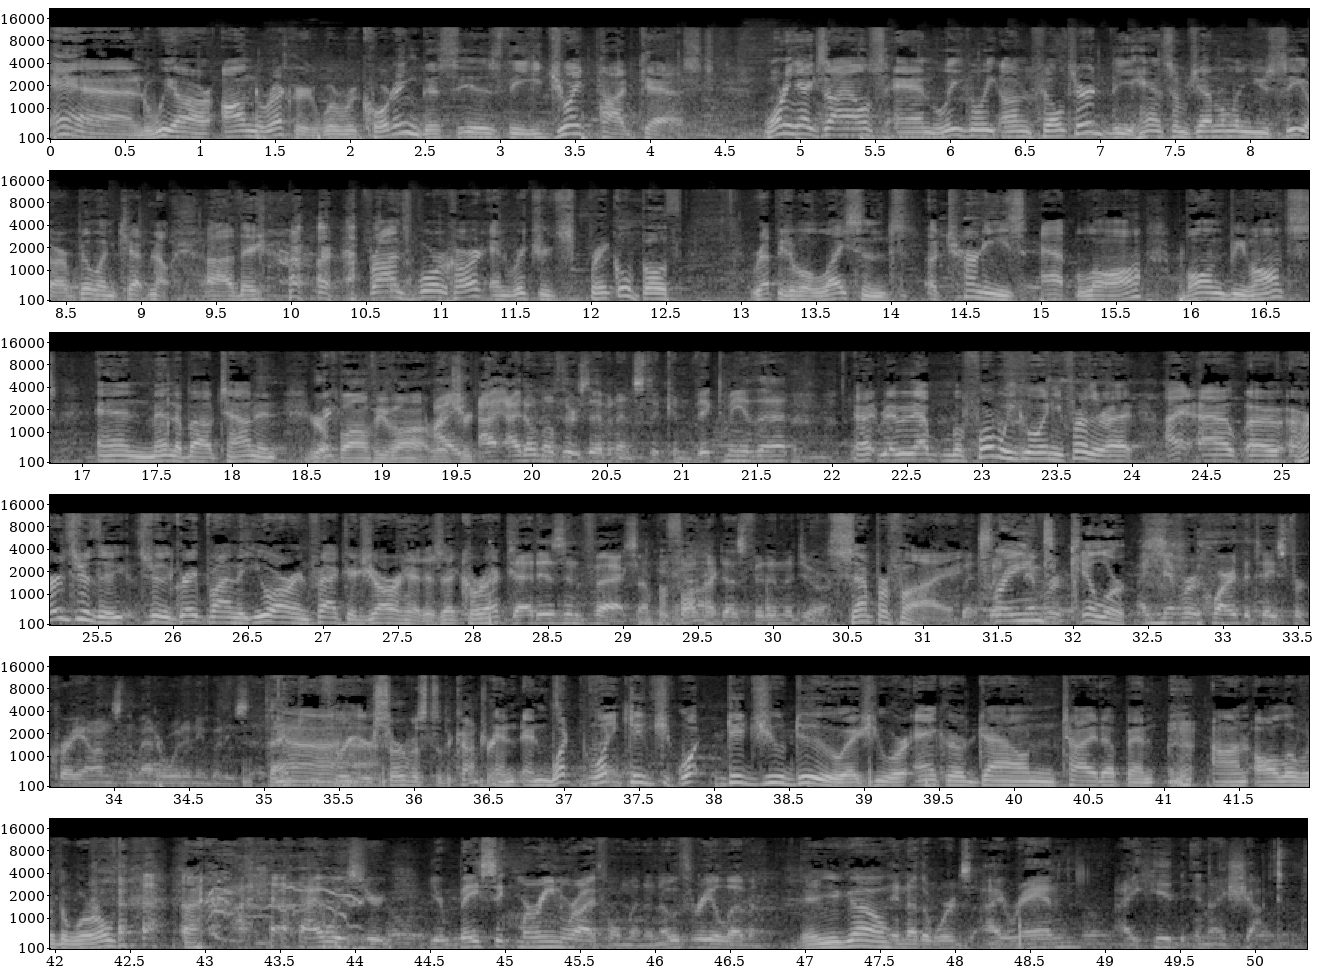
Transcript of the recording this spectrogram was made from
And we are on the record. We're recording. This is the joint podcast. Morning Exiles and Legally Unfiltered. The handsome gentlemen you see are Bill and Kep. No, uh, they are Franz Borghardt and Richard Sprinkle, both reputable licensed attorneys at law, bon vivants, and men about town. And You're a bon vivant, Richard. I, I don't know if there's evidence to convict me of that. Uh, before we go any further, uh, I, I uh, heard through the through the grapevine that you are in fact a jarhead. Is that correct? That is, in fact, Semper Fi. It does fit in the jar. Semper Fi. But Trained I never, killer. I never acquired the taste for crayons, no matter what anybody says. Thank you for your service to the country. And and what what Thank did you. what did you do as you were anchored down, tied up, and on all over the world? Uh, I was your your basic Marine rifleman in 0311. there you go. In other words, I ran, I hid, and I shot.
